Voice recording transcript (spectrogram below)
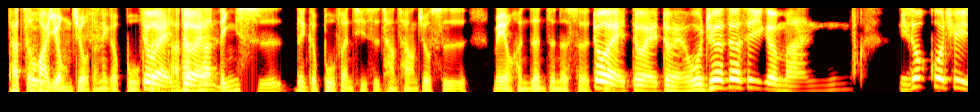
它只画永久的那个部分，对，它但是它临时那个部分其实常常就是没有很认真的设计。对对对，我觉得这是一个蛮，你说过去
